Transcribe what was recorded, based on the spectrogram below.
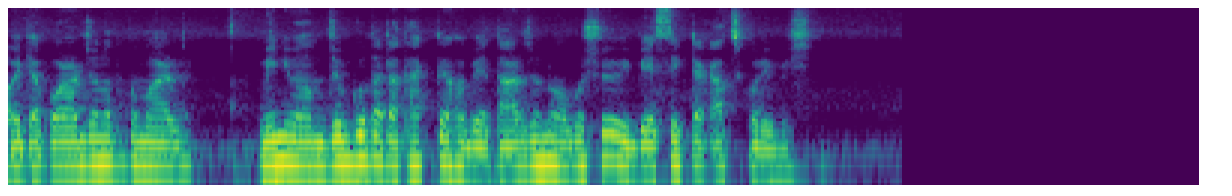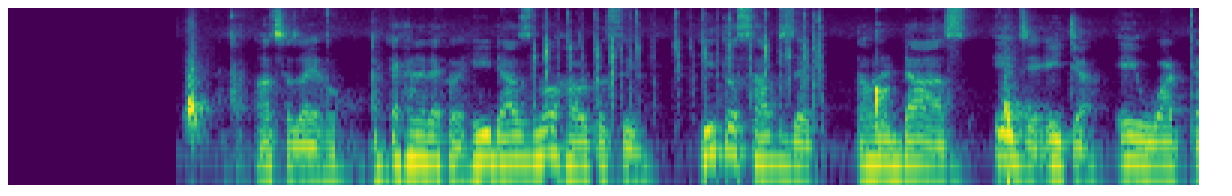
ওইটা পড়ার জন্য তোমার মিনিমাম যোগ্যতাটা থাকতে হবে, তার জন্য অবশ্যই ওই বেসিকটা কাজ করে বেশি। আচ্ছা যাই হোক। এখানে দেখো he does know how to swim he তো সাবজেক্ট তাহলে ডাস এই যে এইটা, এই ওয়ার্ডটা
